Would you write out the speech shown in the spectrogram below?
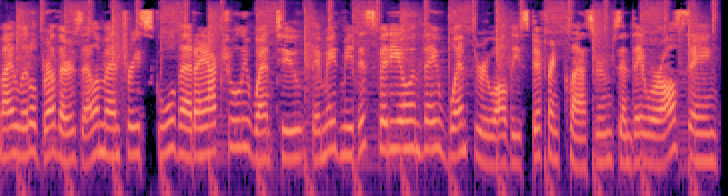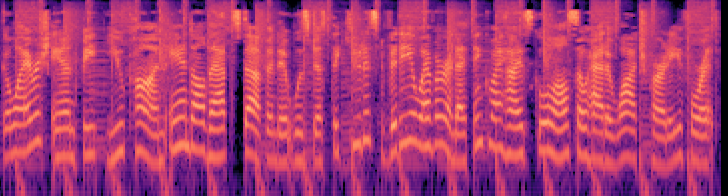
My little brother's elementary school that I actually went to, they made me this video and they went through all these different classrooms and they were all saying, go Irish, and beat UConn, and all that stuff and it was just the cutest video ever and I think my high school also had a watch party for it.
